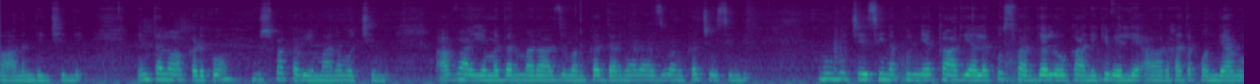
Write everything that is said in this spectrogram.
ఆనందించింది. ఇంతలో అక్కడకు పుష్పక విమానం వచ్చింది. అవ్వ యమధర్మరాజు వంక ధర్మరాజు వంక చూసింది. నువ్వు చేసిన పుణ్యకార్యాలకు స్వర్గలోకానికి వెళ్ళే అర్హత పొందావు.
